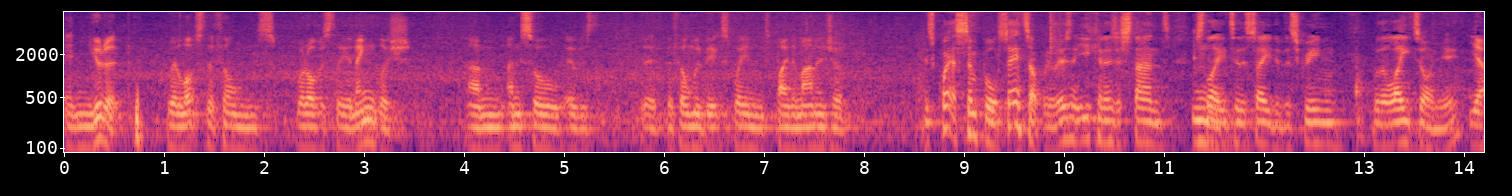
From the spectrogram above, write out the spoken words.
in Europe, where lots of the films were obviously in English, um, and so it was the, the film would be explained by the manager. It's quite a simple setup, really, isn't it? You can just stand slightly to the side of the screen with a light on you. Yeah.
